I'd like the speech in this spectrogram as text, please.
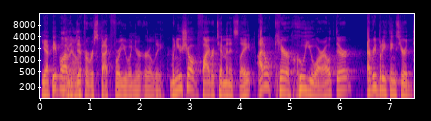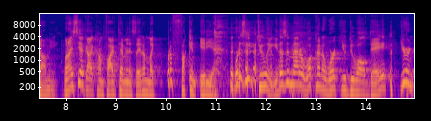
Yeah, people have You a different respect for you when you're early. When you show up five or 10 minutes late, I don't care who you are out there. Everybody thinks you're a dummy. When I see a guy come five, 10 minutes late, I'm like, what a fucking idiot. What is he doing? It doesn't matter what kind of work you do all day. You're an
